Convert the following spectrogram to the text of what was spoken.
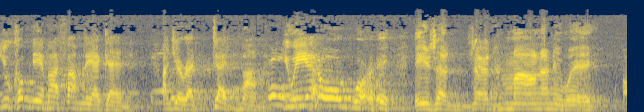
you come near my family again, and you're a dead man. Oh, you hear? Don't worry. He's a dead man anyway. Oh,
